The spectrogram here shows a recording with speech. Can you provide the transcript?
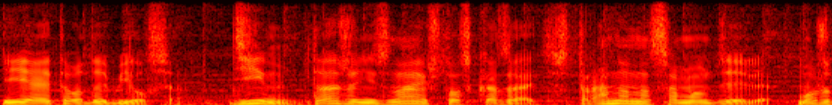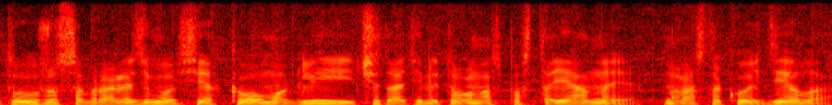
И я этого добился. Дим, даже не знаю, что сказать. Странно на самом деле. Может, вы уже собрали зимой всех, кого могли, и читатели-то у нас постоянные. Но раз такое дело,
